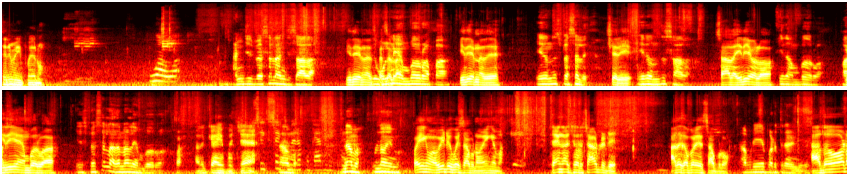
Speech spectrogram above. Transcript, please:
திரும்பி போயிடும் அஞ்சு ஸ்பெஷல் அஞ்சு சாதா. இது என்னது ஒன்று எண்பது ரூபாப்பா. இது என்னது? இது வந்து ஸ்பெஷலு சரி. இது வந்து சாதா. சாதா இது எவ்வளோ? இது ஐம்பது ரூபா. இது ஏன் எண்பது ரூபா? இது ஸ்பெஷல் அதனால எண்பது ரூபா. அதுக்கே ஆகிப்போச்சே ஆமா. என்னம்மா உள்ள வைம்மா வைங்கம்மா வீட்டுக்கு போய் சாப்பிடுவோம் வைங்கம்மா. தேங்காய் சோறு சாப்பிட்டுட்டு அதுக்கப்புறம் இது சாப்பிடுவோம். அப்படியே படுத்துட வேண்டியது. அதோட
